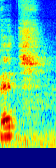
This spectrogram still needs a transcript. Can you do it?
Pitch.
